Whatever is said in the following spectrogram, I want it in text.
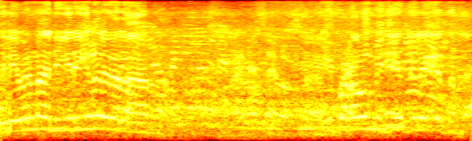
ദിലീപേണ്ട അനുകരിക്കുന്ന ഒരു കലാകാരനാണ്. ഈ പടവും വിജയത്തിലേക്ക് എത്തട്ടെ.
